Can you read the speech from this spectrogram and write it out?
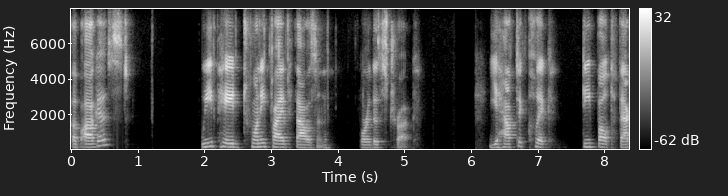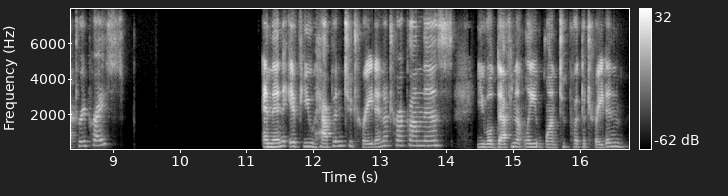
of August. We paid 25,000 for this truck. You have to click default factory price and then if you happen to trade in a truck on this, you will definitely want to put the trade in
